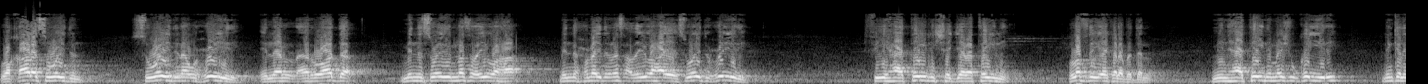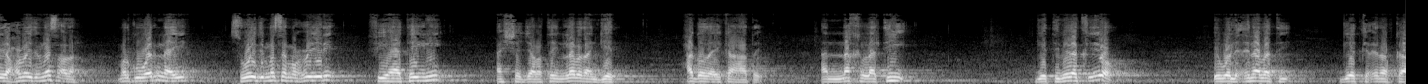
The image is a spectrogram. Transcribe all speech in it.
Wa qaala suwaydun suwaydna wuxuu yidhi ila ruwaadda midna suwayd nasr ayuu ahaa midna xumayd ibn nascad suwayd wuxuu yidhi fii haatayni shajaratayni lafdiga kala bedel. Min haatayni meeshuu ka yidhi ninka la yidhah xumayd ibn nascada suwayd ibn nasrna wuxuu yidhi fii haatayni ashajaratayn labadan geed xaggooda ay ka ahaatay. Annakhlati geedtimireedka iyo iwalcinabati geedka cinabka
